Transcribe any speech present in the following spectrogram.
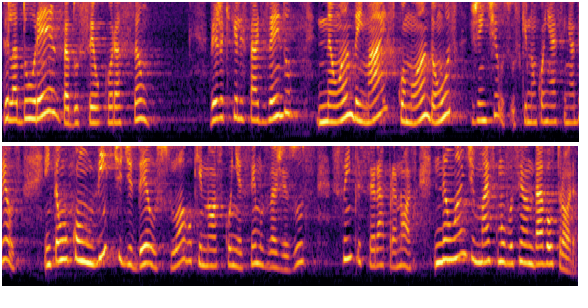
pela dureza do seu coração Veja o que ele está dizendo: não andem mais como andam os gentios, os que não conhecem a Deus. Então, o convite de Deus, logo que nós conhecemos a Jesus, sempre será para nós: não ande mais como você andava outrora.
